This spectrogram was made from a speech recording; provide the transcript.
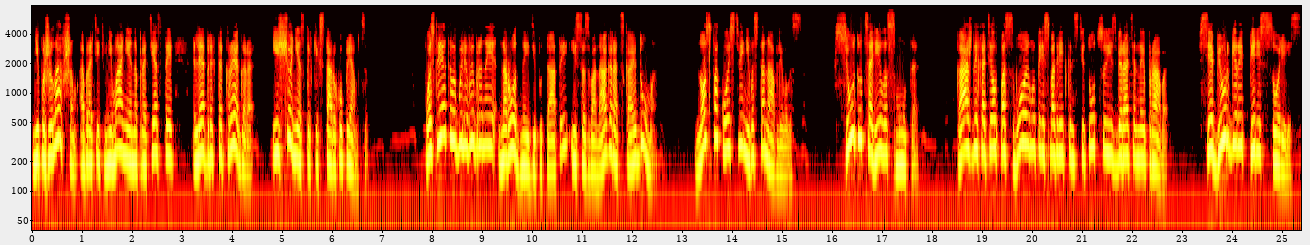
не пожелавшим обратить внимание на протесты Лебрехта Крегора и еще нескольких старых упрямцев. После этого были выбраны народные депутаты и созвана городская дума. Но спокойствие не восстанавливалось. Всюду царила смута. Каждый хотел по-своему пересмотреть Конституцию и избирательное право. Все бюргеры перессорились.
